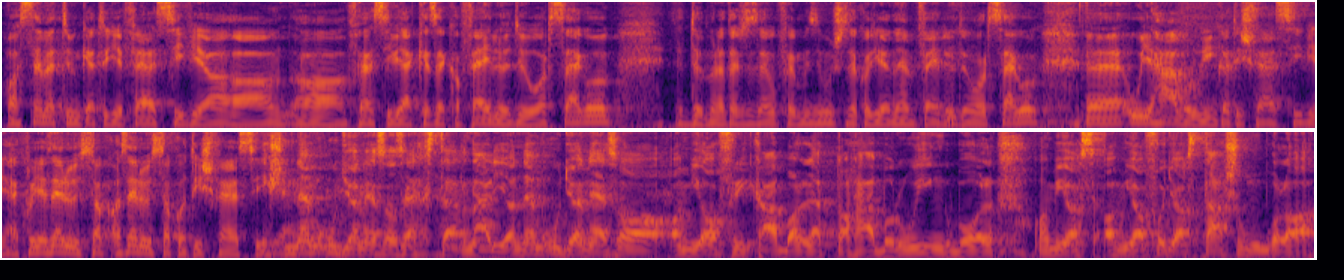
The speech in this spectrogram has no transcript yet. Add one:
a szemetünket ugye felszívja a, a, felszívják ezek a fejlődő országok, döbbenetes az eufemizmus, ezek ugye nem fejlődő országok, úgy a háborúinkat is felszívják, vagy az, erőszak, az erőszakot is felszívják. És nem ugyanez az externália, nem ugyanez, a, ami Afrikában lett a háborúinkból, ami a, ami a fogyasztásunkból a,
